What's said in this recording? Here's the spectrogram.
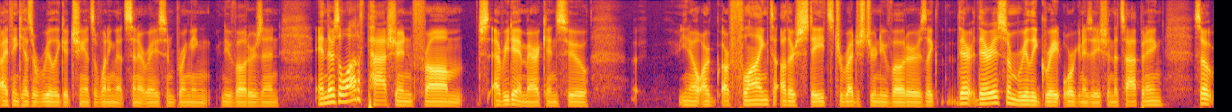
I think has a really good chance of winning that Senate race and bringing new voters in. And there's a lot of passion from just everyday Americans who you know are are flying to other states to register new voters. Like there there is some really great organization that's happening. So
